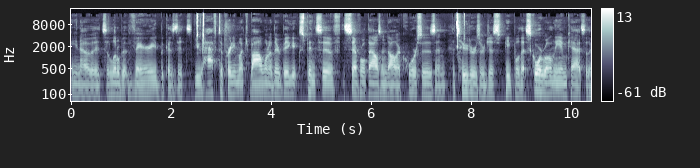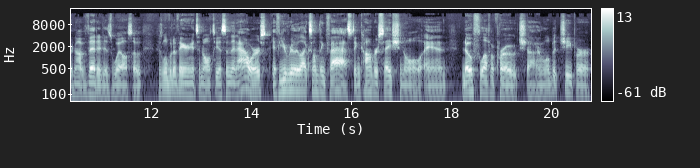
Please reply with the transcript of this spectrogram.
you know, it's a little bit varied because it's, you have to pretty much buy one of their big expensive several thousand dollar courses and the tutors are just people that scored well on the MCAT so they're not vetted as well. So there's a little bit of variance in Altius. And then ours, if you really like something fast and conversational and no fluff approach uh, and a little bit cheaper,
